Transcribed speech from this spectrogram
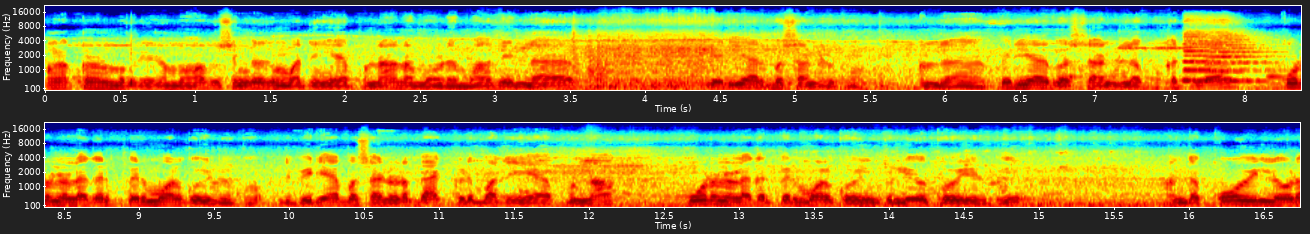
வணக்கம் நண்பர்களே. நம்ம ஆஃபீஸ் எங்கே இருக்குன்னு பார்த்தீங்க அப்படின்னா நம்மளோட மதுரையில் பெரியார் பஸ் ஸ்டாண்ட் இருக்கும். அந்த பெரியார் பஸ் ஸ்டாண்டில் பக்கத்தில் கூடநல்லகர் பெருமாள் கோயில் இருக்கும். இந்த பெரியார் பஸ் ஸ்டாண்டோட பேக் சைடு பார்த்தீங்க அப்படின்னா கூடநல்லகர் பெருமாள் கோயில்னு சொல்லி ஒரு கோயில் இருக்குது அந்த கோவிலோட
